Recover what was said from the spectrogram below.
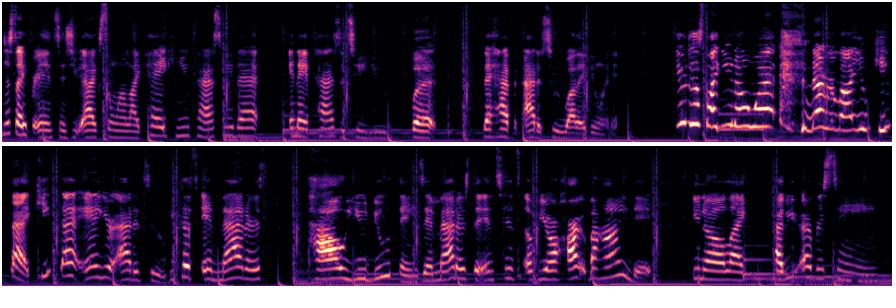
just say for instance you ask someone like hey can you pass me that? and they pass it to you but they have an attitude while they're doing it. You're just like you know what? Never mind. You keep that. Keep that and your attitude because it matters how you do things. It matters the intent of your heart behind it. You know like have you ever seen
